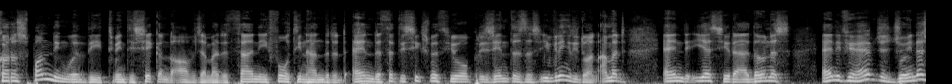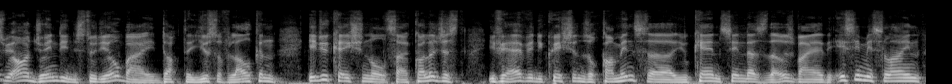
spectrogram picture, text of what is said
corresponding with the 22nd of Jamad Thani 1436 with your presenters this evening, Riedwaan Ahmad and Yaseera Adonis. And if you have just joined us, we are joined in studio by Dr. Yusuf Lalkhen, educational psychologist. If you have any questions or comments, uh, you can send us those via the SMS line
